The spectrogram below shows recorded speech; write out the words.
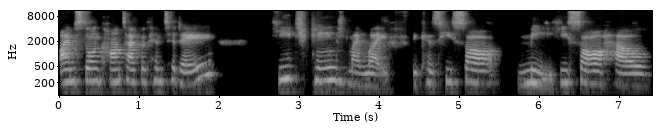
I'm still in contact with him today. He changed my life because he saw me. He saw how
